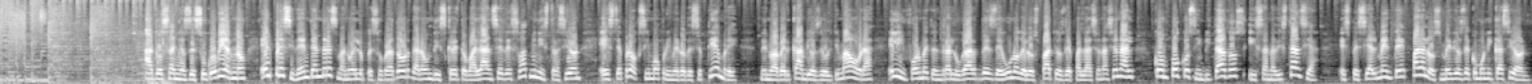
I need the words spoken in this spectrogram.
A dos años de su gobierno, el presidente Andrés Manuel López Obrador dará un discreto balance de su administración este próximo primero de septiembre. De no haber cambios de última hora, el informe tendrá lugar desde uno de los patios de Palacio Nacional con pocos invitados y sana distancia, especialmente para los medios de comunicación.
